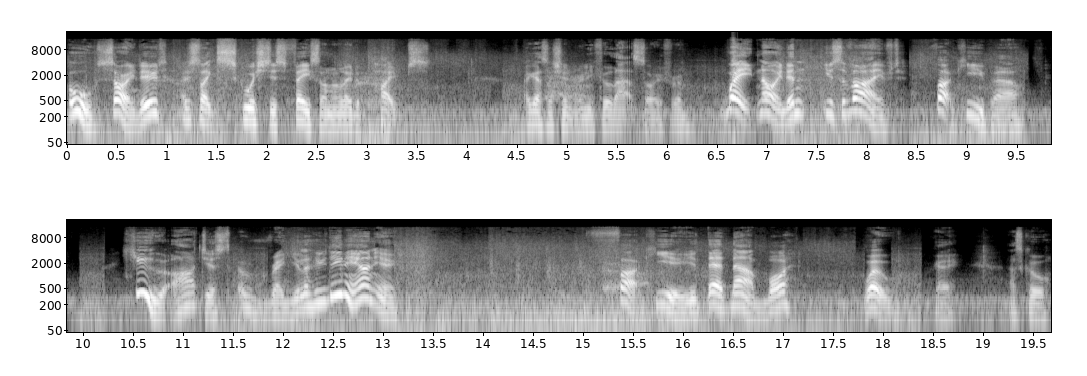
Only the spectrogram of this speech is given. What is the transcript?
Oh, sorry, dude. I just, like, squished his face on a load of pipes. I guess I shouldn't really feel that sorry for him. Wait, no I didn't. You survived. Fuck you, pal. You are just a regular Houdini, aren't you? Fuck you. You're dead now, boy. Whoa. Okay. That's cool.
